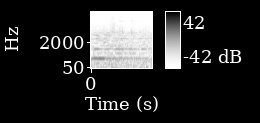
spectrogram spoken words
Go.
